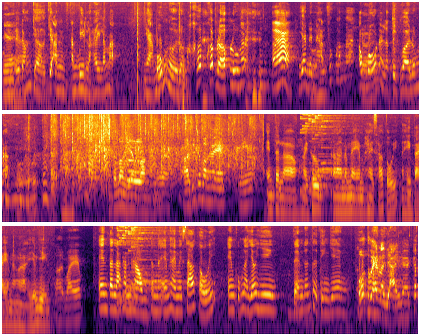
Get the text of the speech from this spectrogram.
Nghe. để đón chờ. Chứ anh anh bin là hay lắm ạ. Nhà bốn người rồi mà khớp khớp rợp luôn á. À gia đình này hạnh phúc lắm á. Ông bố này là tuyệt vời luôn đó. Cảm ơn Hồng Vân ạ. à, xin cảm ơn hai em. Em tên là Hoài Thương, à, năm nay em 26 tuổi, hiện tại em đang là giáo viên. rồi mời em. Em tên là Thanh Hồng, năm nay em 26 tuổi. Em cũng là giáo viên Tụi em đến từ Tiền Giang. Ủa tụi em là dạy ờ, cấp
